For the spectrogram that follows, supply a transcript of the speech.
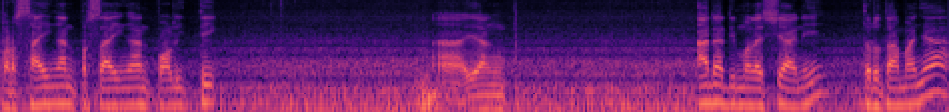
persaingan-persaingan politik uh, yang ada di Malaysia ini terutamanya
